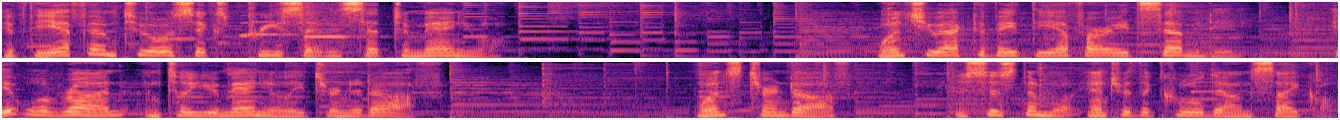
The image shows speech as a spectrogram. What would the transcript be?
If the FM206 preset is set to manual. Once you activate the FR870, it will run until you manually turn it off. Once turned off, the system will enter the cool-down cycle.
